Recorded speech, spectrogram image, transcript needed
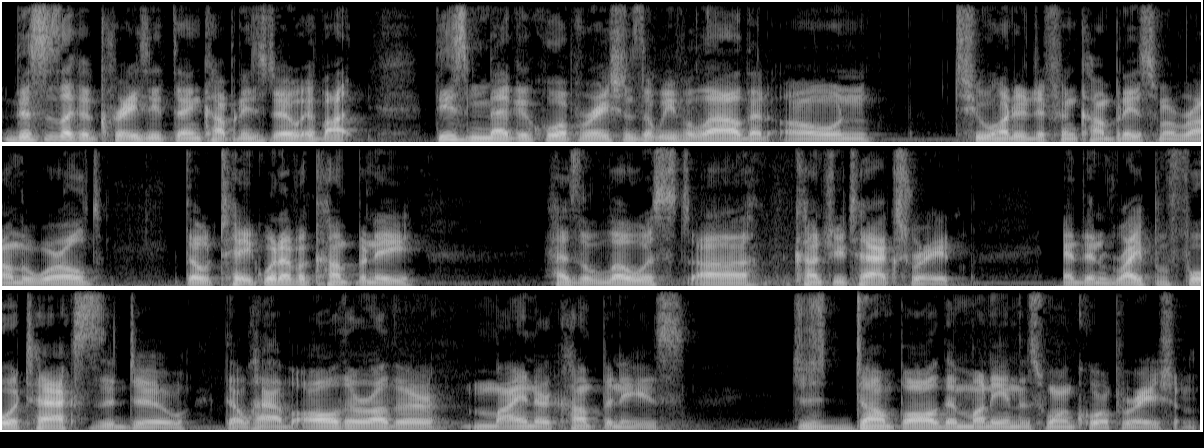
this is like a crazy thing companies do. If I these mega corporations that we've allowed that own 200 different companies from around the world, they'll take whatever company has the lowest uh, country tax rate, and then right before taxes are due, they'll have all their other minor companies just dump all their money in this one corporation.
